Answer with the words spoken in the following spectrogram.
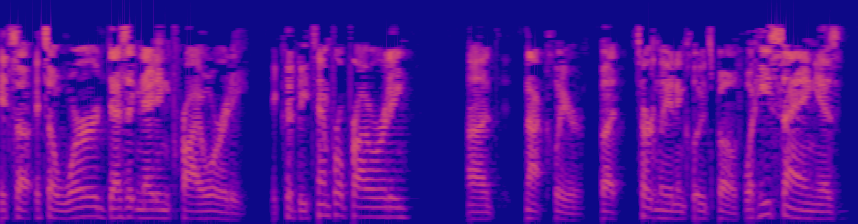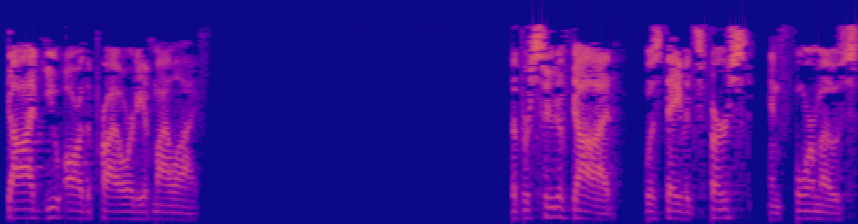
It's a it's a word designating priority. It could be temporal priority. Uh, it's not clear, but certainly it includes both. What he's saying is, God, you are the priority of my life. The pursuit of God was David's first and foremost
